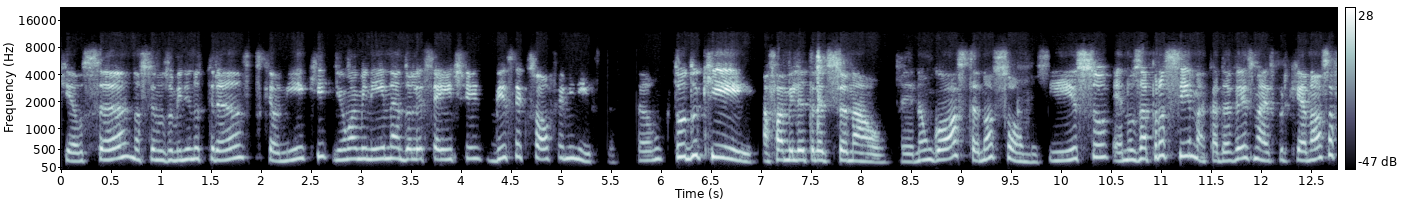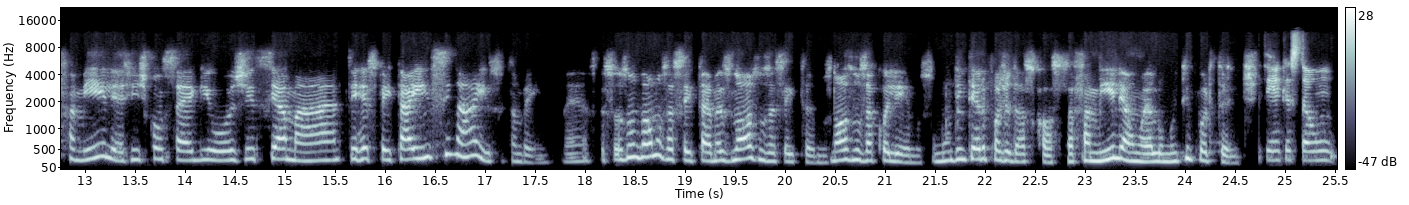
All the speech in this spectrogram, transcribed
que é o Sam, nós temos um menino trans, que é o Nick, e uma menina adolescente bissexual feminista. Então, tudo que a família tradicional é, não gosta, nós somos. E isso é, nos aproxima cada vez mais, porque a nossa família, a gente consegue hoje se amar, se respeitar e ensinar isso também. Né? As pessoas não vão nos aceitar, mas nós nos aceitamos, nós nos acolhemos. O mundo inteiro pode dar as costas. A família é um elo muito importante. Tem a questão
